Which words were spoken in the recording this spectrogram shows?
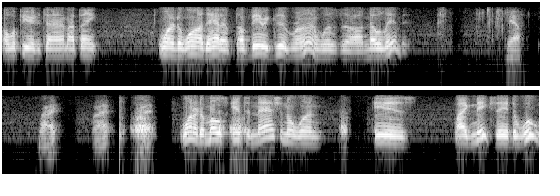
over a period of time. I think one of the ones that had a, a very good run was uh No Limit. Yeah. Right. Right. Right. One of the most international one is like Nick said, the Wu,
